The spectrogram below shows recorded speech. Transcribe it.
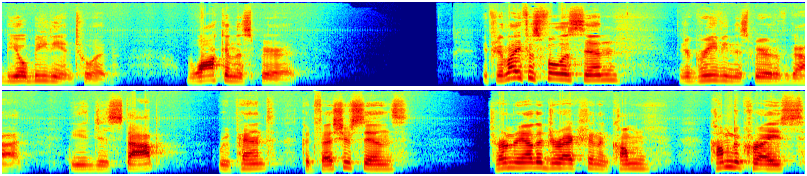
be obedient to it. Walk in the Spirit. If your life is full of sin, you're grieving the Spirit of God. You just stop, repent, confess your sins, turn the other direction, and come, come to Christ.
